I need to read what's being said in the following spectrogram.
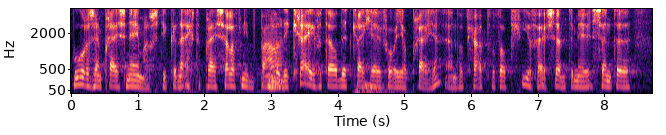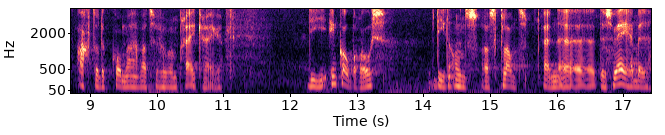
Boeren zijn prijsnemers. Die kunnen echt de prijs zelf niet bepalen. Die krijgen verteld, dit krijg jij voor jouw prijs. Hè? En dat gaat tot op 4, 5 centen, centen achter de komma wat ze voor een prijs krijgen. Die inkoopbureaus bedienen ons als klant. En, uh, dus wij hebben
